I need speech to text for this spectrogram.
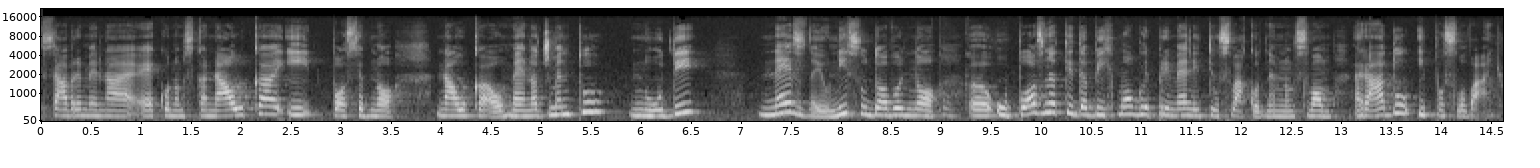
savremena ekonomska nauka i posebno nauka o menadžmentu nudi ne znaju, nisu dovoljno uh, upoznati da bi ih mogli primeniti u svakodnevnom svom radu i poslovanju.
